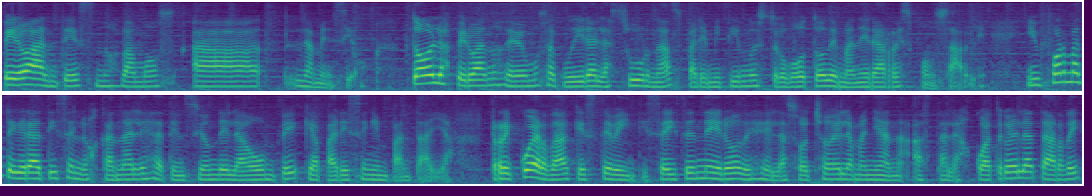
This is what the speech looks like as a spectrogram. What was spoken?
Pero antes nos vamos a la mención. Todos los peruanos debemos acudir a las urnas para emitir nuestro voto de manera responsable. Infórmate gratis en los canales de atención de la OMPE que aparecen en pantalla. Recuerda que este 26 de enero, desde las 8 de la mañana hasta las 4 de la tarde,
